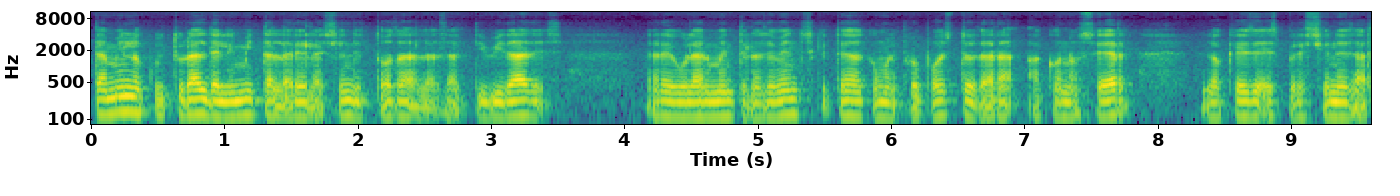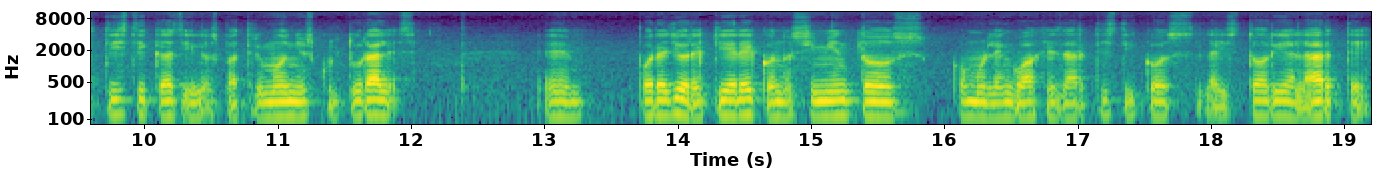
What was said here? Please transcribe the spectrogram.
también lo cultural delimita la relación de todas las actividades, regularmente los eventos que tengan como el propósito dar a conocer lo que es expresiones artísticas y los patrimonios culturales. Eh, por ello requiere conocimientos como lenguajes artísticos, la historia, el arte,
